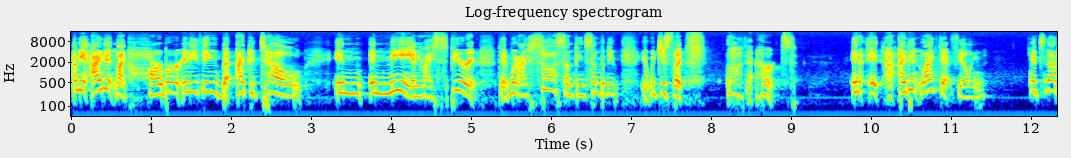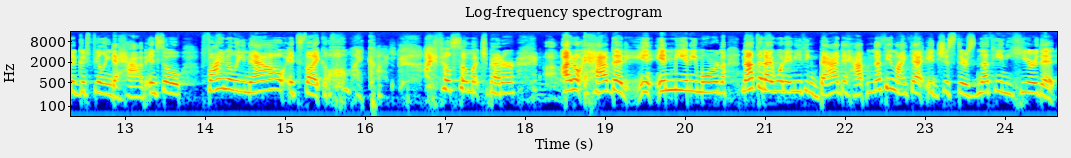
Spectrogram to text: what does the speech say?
I mean, I didn't like harbor anything, but I could tell in, in me, in my spirit, that when I saw something, somebody, it would just like, oh, that hurts. And it, I didn't like that feeling it's not a good feeling to have. And so finally now it's like, oh my gosh, I feel so much better. I don't have that in, in, me anymore. Not that I want anything bad to happen, nothing like that. It just, there's nothing here that,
